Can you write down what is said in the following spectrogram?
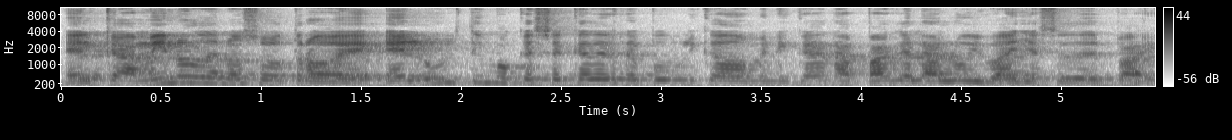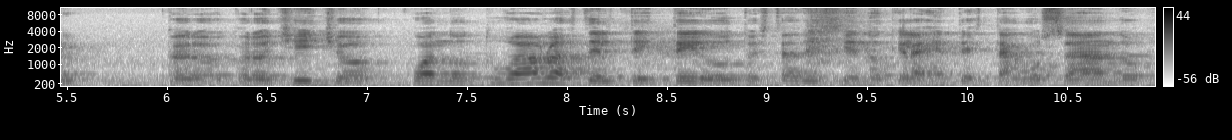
El camino de nosotros es, el último que se quede en República Dominicana, apague la luz y váyase del país. Pero, pero Chicho, cuando tú hablas del teteo, tú estás diciendo que la gente está gozando,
